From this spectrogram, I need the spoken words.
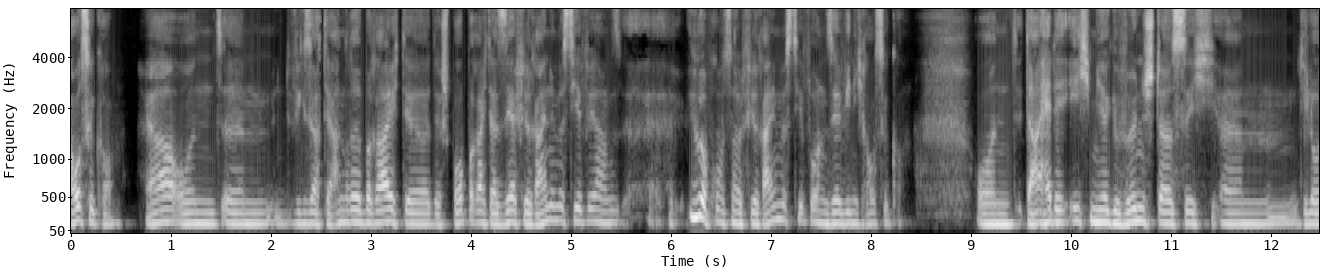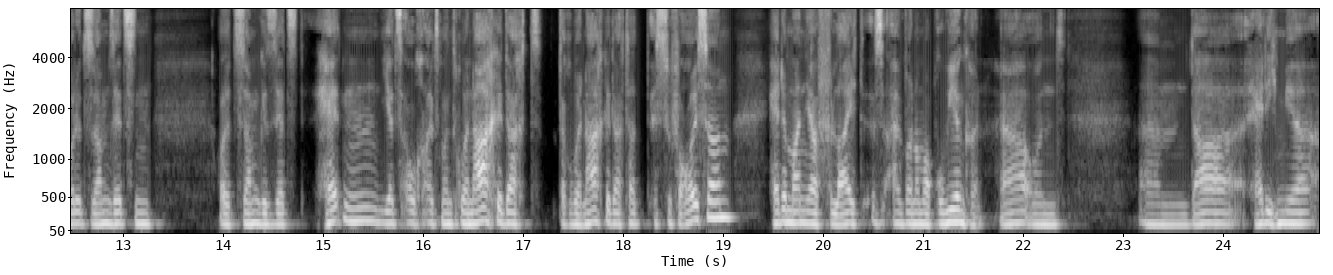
rausgekommen. Ja, und ähm, wie gesagt, der andere Bereich, der, der Sportbereich, da sehr viel rein investiert worden, äh, überproportional viel rein investiert worden und sehr wenig rausgekommen. Und da hätte ich mir gewünscht, dass sich ähm, die Leute zusammensetzen oder zusammengesetzt hätten, jetzt auch als man drüber nachgedacht, darüber nachgedacht hat, es zu veräußern, hätte man ja vielleicht es einfach nochmal probieren können. Ja, und ähm, da hätte ich mir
